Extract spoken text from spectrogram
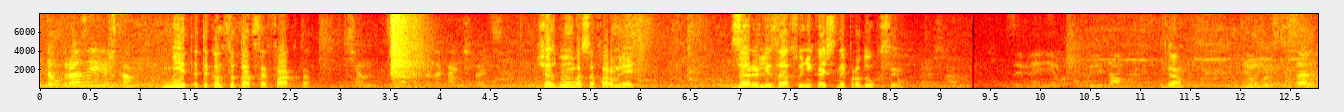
Это угроза или что? Нет, это констатация факта. Чем, чем это заканчивается? Сейчас будем вас оформлять за реализацию некачественной продукции. Заявление ваше передам. Да. Днем вы расписались.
